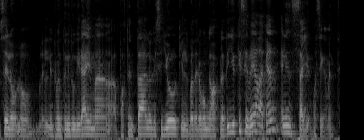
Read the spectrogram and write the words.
no sé, el instrumento que tú queráis, más para ostentarlo, qué sé yo, que el batero ponga más platillos, que se vea bacán el ensayo, básicamente.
